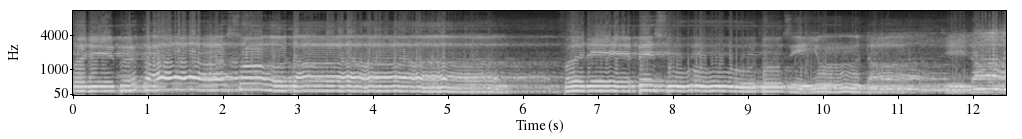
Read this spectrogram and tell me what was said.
फरेब का सौदा। फरेब सूदो जियादा इलाहा।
